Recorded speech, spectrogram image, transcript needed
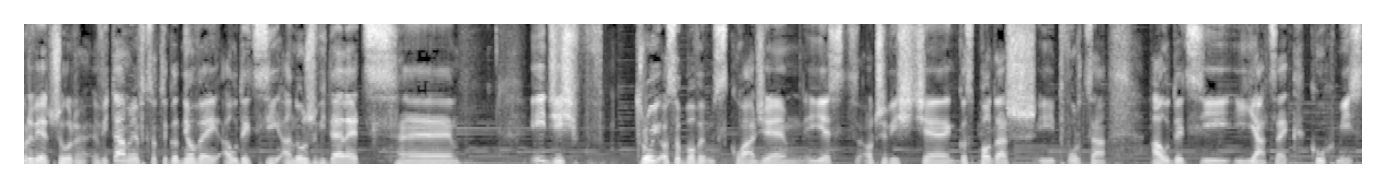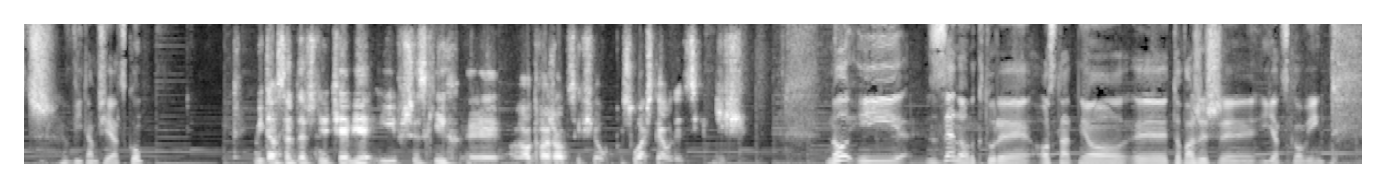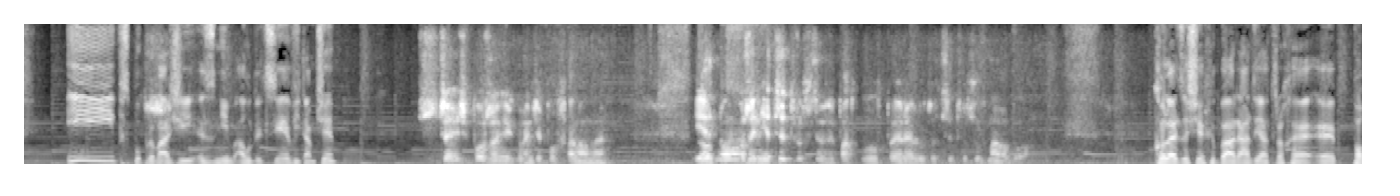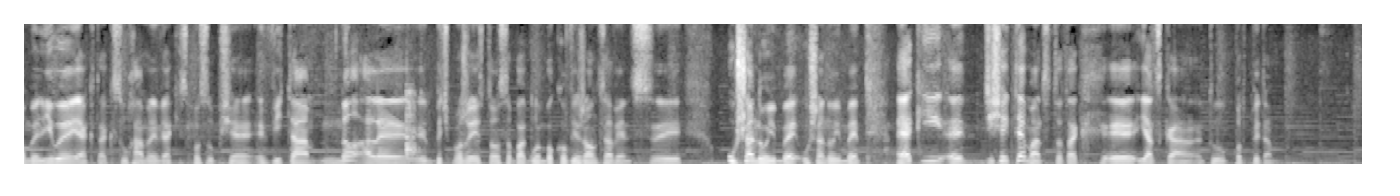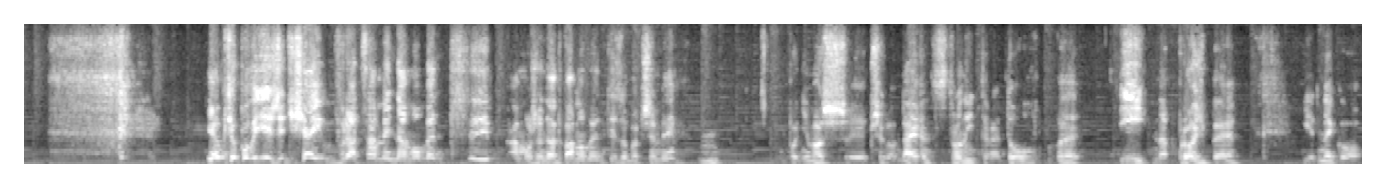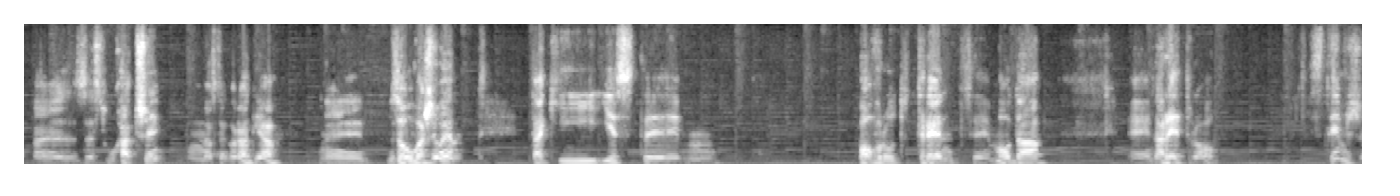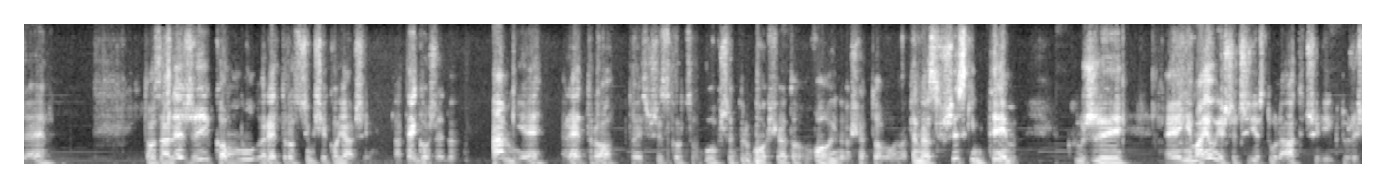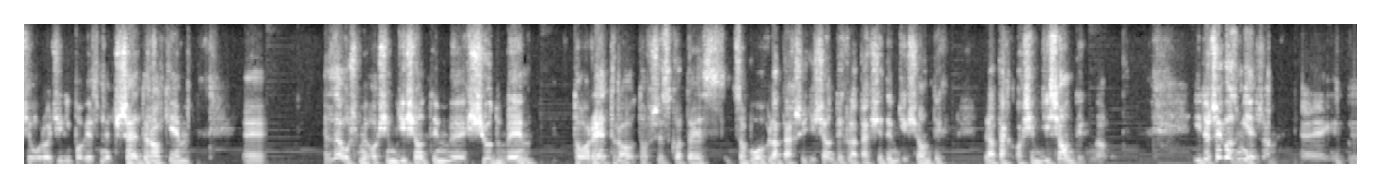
Dobry wieczór. Witamy w cotygodniowej audycji Anusz Widelec. E, I dziś w trójosobowym składzie jest oczywiście gospodarz i twórca audycji Jacek Kuchmistrz. Witam Cię, Jacku. Witam serdecznie Ciebie i wszystkich y, odważących się słuchać tej audycji dziś. No i Zenon, który ostatnio y, towarzyszy Jackowi i współprowadzi z nim audycję. Witam Cię. Szczęść Boże, niech będzie pochwalone. Je, no, może nie cytrus w tym wypadku, bo w PRL-u to cytrusów mało było. Koledzy się chyba radia trochę e, pomyliły, jak tak słuchamy, w jaki sposób się wita. No, ale być może jest to osoba głęboko wierząca, więc y, uszanujmy, uszanujmy. A jaki e, dzisiaj temat? To tak e, Jacka tu podpytam. Ja bym chciał powiedzieć, że dzisiaj wracamy na moment, y, a może na dwa momenty, zobaczymy, mm, ponieważ y, przeglądając strony internetowe i na prośbę jednego e, ze słuchaczy naszego radia, e, zauważyłem, taki jest y, mm, powrót, trend, moda e, na retro, z tym, że to zależy komu retro z czym się kojarzy. Dlatego, że dla mnie retro to jest wszystko, co było przed II wojną światową. Natomiast wszystkim tym, którzy e, nie mają jeszcze 30 lat, czyli którzy się urodzili powiedzmy przed rokiem, e, załóżmy 87, to retro, to wszystko to jest, co było w latach 60., latach 70., latach 80. nawet. I do czego zmierzam?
